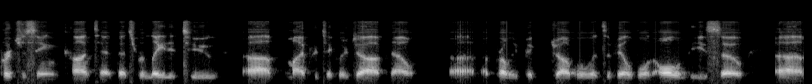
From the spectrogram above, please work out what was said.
purchasing content that's related to uh, my particular job. Now, uh, I'll probably picked the job role that's available in all of these, so um,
